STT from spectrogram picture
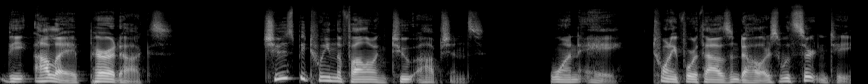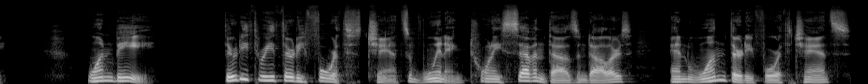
The Allais paradox. Choose between the following two options 1A, $24,000 with certainty. 1B, 33 34th chance of winning $27,000 and 1 34th chance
